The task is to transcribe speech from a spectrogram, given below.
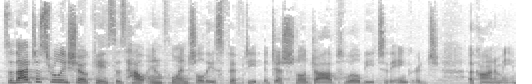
So that just really showcases how influential these 50 additional jobs will be to the Anchorage economy.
